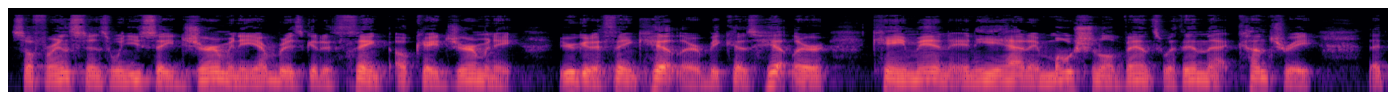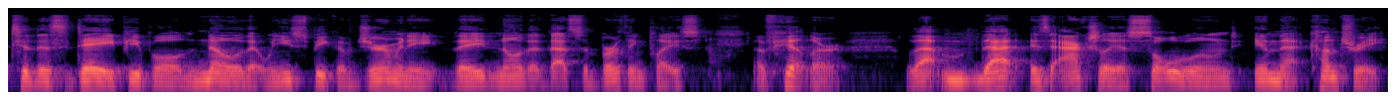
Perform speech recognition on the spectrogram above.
So, for instance, when you say Germany, everybody's going to think, okay, Germany. You're going to think Hitler because Hitler came in and he had emotional events within that country that to this day people know that when you speak of Germany, they know that that's the birthing place of Hitler. That that is actually a soul wound in that country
